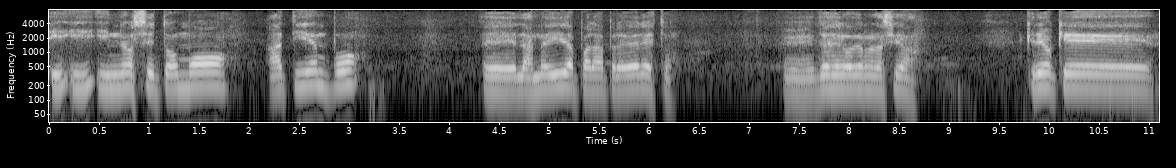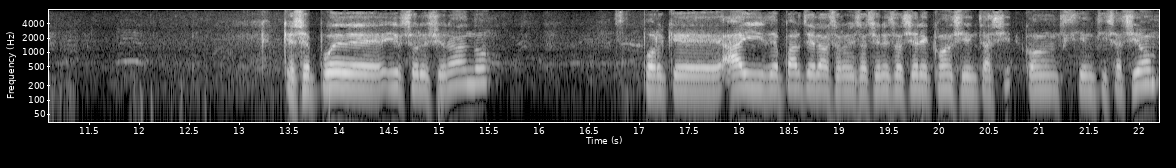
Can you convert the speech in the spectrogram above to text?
y no se tomó a tiempo eh, las medidas para prever esto eh, desde el gobierno de la ciudad. Creo que, que se puede ir solucionando porque hay de parte de las organizaciones sociales concientización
